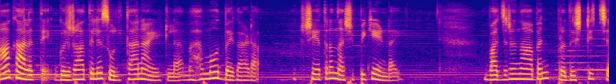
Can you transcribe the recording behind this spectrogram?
ആ കാലത്തെ ഗുജറാത്തിലെ സുൽത്താനായിട്ടുള്ള മെഹമ്മൂദ് ബെഗാഡ ക്ഷേത്രം നശിപ്പിക്കുകയുണ്ടായി. വജ്രനാഭൻ പ്രതിഷ്ഠിച്ച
